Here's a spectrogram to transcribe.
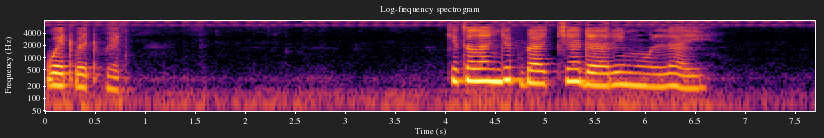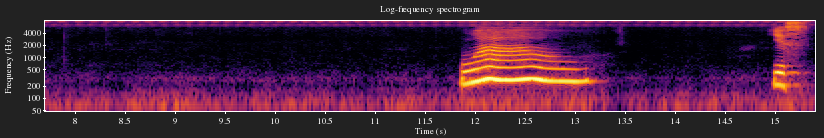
Wait, wait, wait. Kita lanjut baca dari mulai. Wow. Yes.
